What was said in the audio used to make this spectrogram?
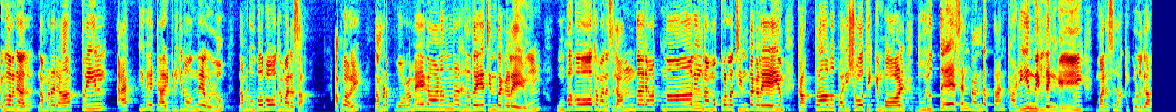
എന്ന് പറഞ്ഞാൽ നമ്മുടെ രാത്രിയിൽ ആക്ടിവേറ്റ് ആയിട്ടിരിക്കുന്ന ഒന്നേ ഉള്ളൂ നമ്മുടെ ഉപബോധ മനസ്സാണ് അപ്പോൾ നമ്മുടെ പുറമേ കാണുന്ന ഹൃദയ ചിന്തകളെയും ഉപബോധ മനസ്സിൽ അന്തരാത്മാവിൽ നമുക്കുള്ള ചിന്തകളെയും കർത്താവ് പരിശോധിക്കുമ്പോൾ ദുരുദ്ദേശം കണ്ടെത്താൻ കഴിയുന്നില്ലെങ്കിൽ മനസ്സിലാക്കിക്കൊള്ളുക.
